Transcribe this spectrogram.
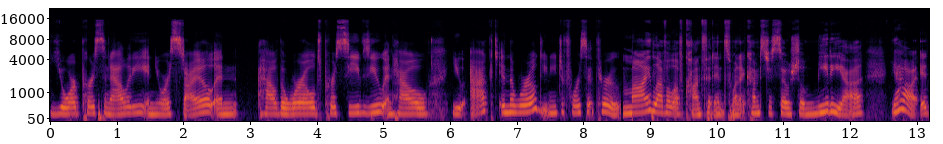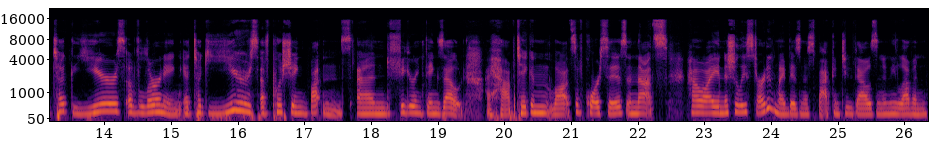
your personality and your style and how the world perceives you and how you act in the world, you need to force it through. My level of confidence when it comes to social media, yeah, it took years of learning. It took years of pushing buttons and figuring things out. I have taken lots of courses, and that's how I initially started my business back in 2011.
